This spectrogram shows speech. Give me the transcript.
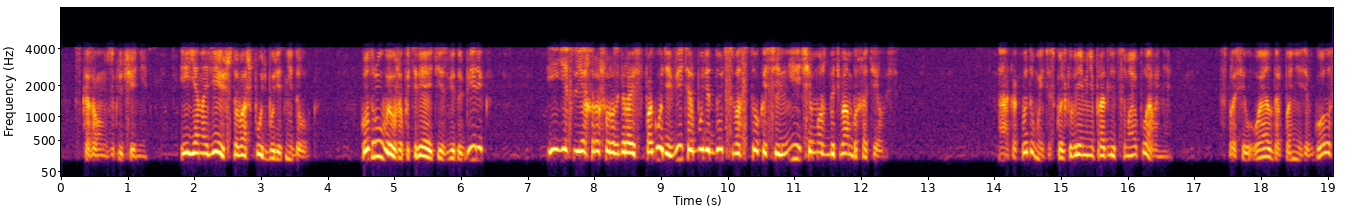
— сказал он в заключении и я надеюсь, что ваш путь будет недолг. К утру вы уже потеряете из виду берег, и если я хорошо разбираюсь в погоде, ветер будет дуть с востока сильнее, чем, может быть, вам бы хотелось. «А как вы думаете, сколько времени продлится мое плавание?» — спросил Уайлдер, понизив голос,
